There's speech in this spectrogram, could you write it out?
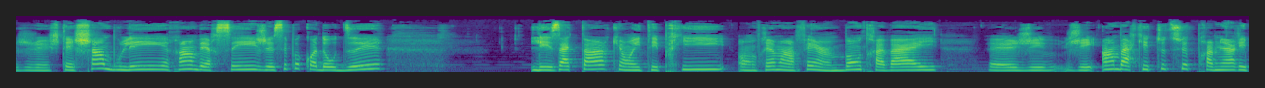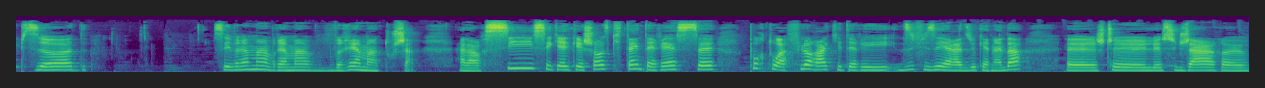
J'étais chamboulée, renversée, je sais pas quoi d'autre dire. Les acteurs qui ont été pris ont vraiment fait un bon travail. Euh, j'ai embarqué tout de suite premier épisode. C'est vraiment, vraiment, vraiment touchant. Alors, si c'est quelque chose qui t'intéresse, pour toi, Flora, qui était diffusée à Radio-Canada, euh, je te le suggère euh,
